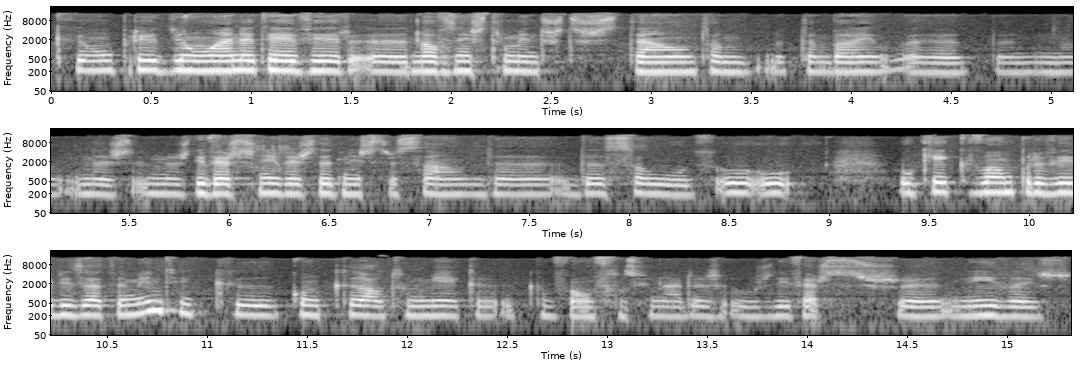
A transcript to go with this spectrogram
que um período de um ano até haver uh, novos instrumentos de gestão tam, também uh, nas, nos diversos níveis de administração da, da saúde. O, o, o, que é que vão prever exatamente e que, com que autonomia é que, que vão funcionar os diversos uh, níveis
